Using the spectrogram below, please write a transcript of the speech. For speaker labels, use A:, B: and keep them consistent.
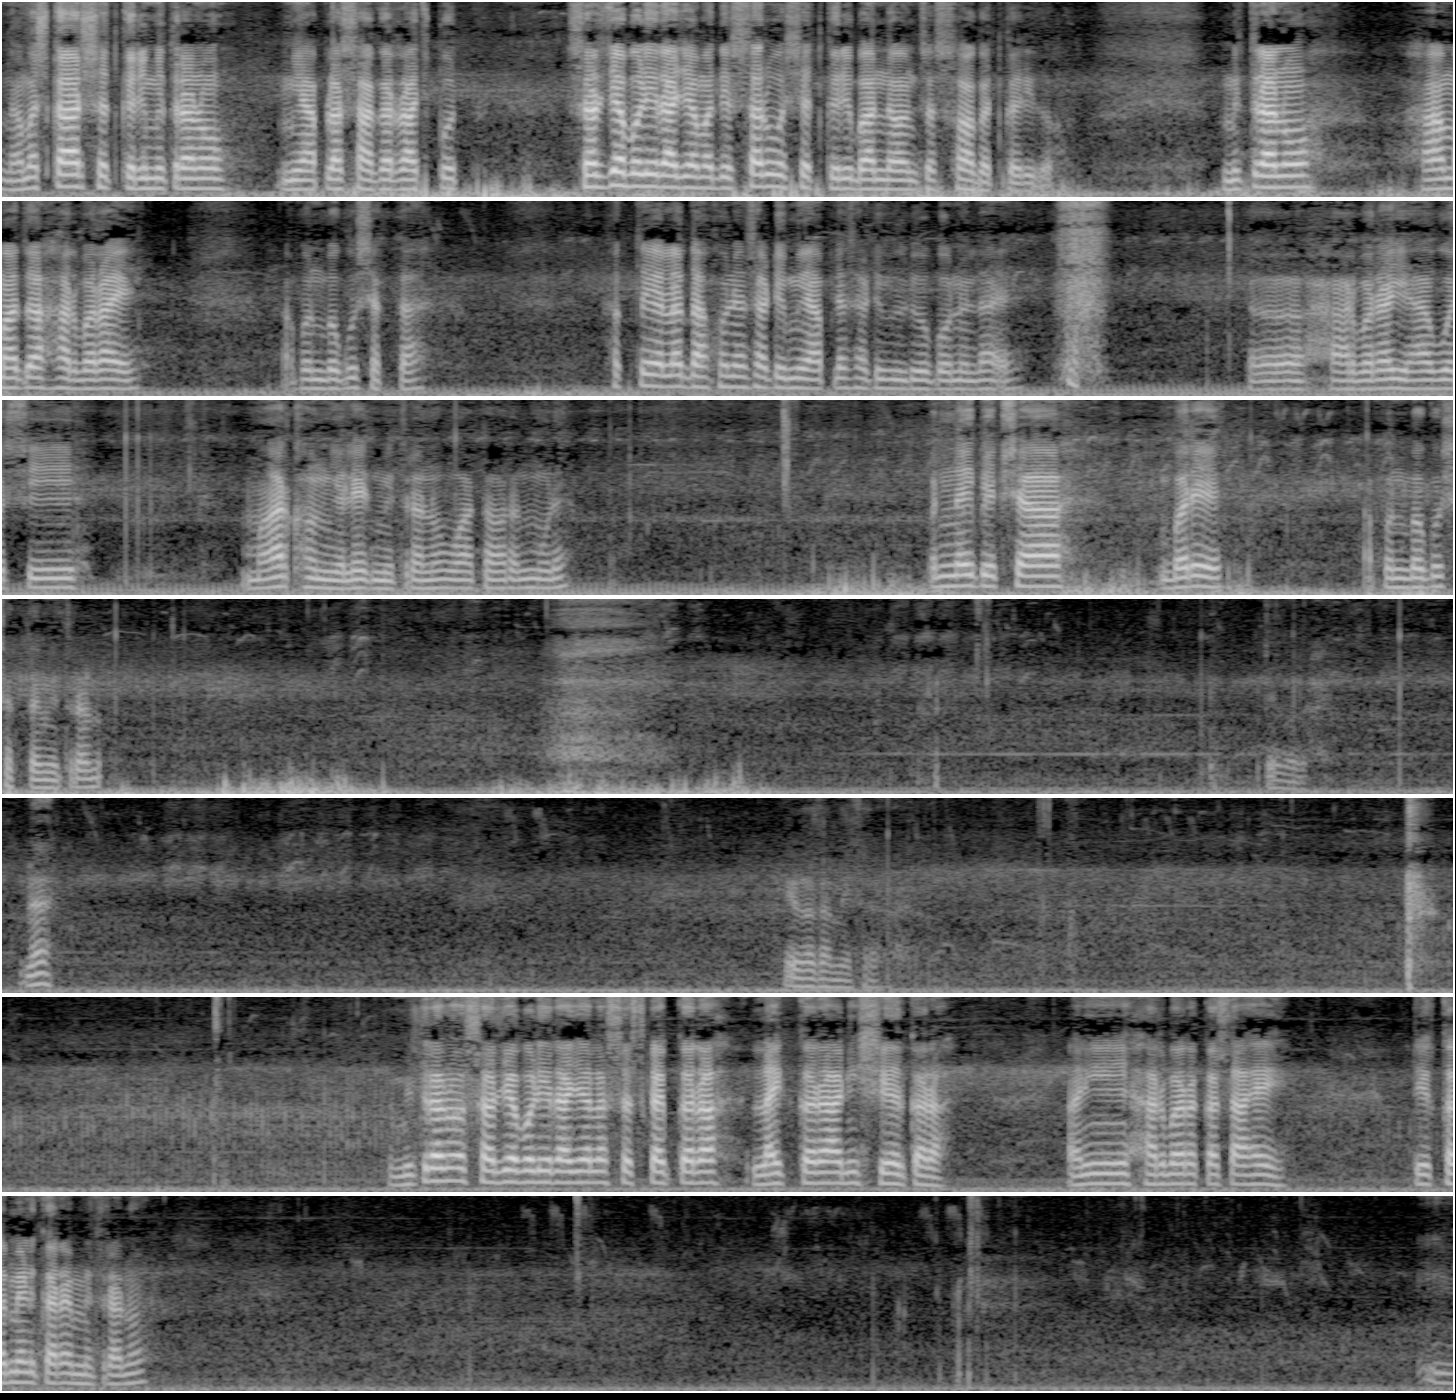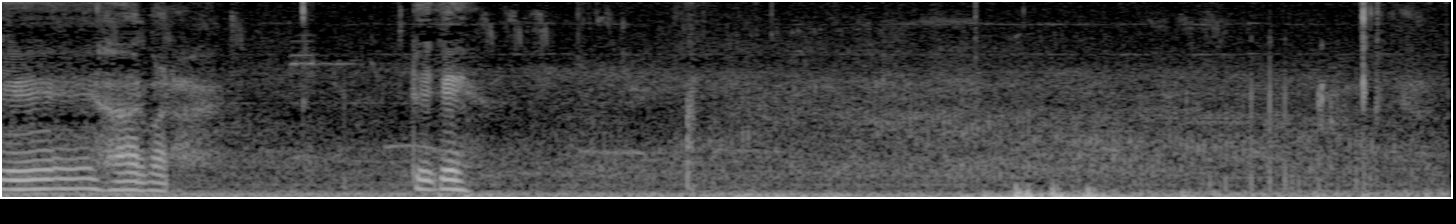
A: नमस्कार शेतकरी मित्रांनो मी आपला सागर राजपूत. सर्जा बळीराजामध्ये सर्व शेतकरी बांधवांचं स्वागत करीतो. मित्रांनो हा माझा हरभरा आहे. आपण बघू शकता. फक्त याला दाखवण्यासाठी मी आपल्यासाठी व्हिडिओ बनवला आहे. हरभरा ह्या वर्षी मार खाऊन गेले आहेत मित्रांनो वातावरणमुळे. पण नाहीपेक्षा बरे आपण बघू शकता मित्रांनो. ते बघा. ना? हे बघा मित्रांनो. मित्रांनो सर्जाबळी राजाला सबस्क्राईब करा लाईक करा आणि शेअर करा. आणि हरभरा कसा आहे? ते कमेंट करा मित्रांनो. ये हरभरा ठीक आहे.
